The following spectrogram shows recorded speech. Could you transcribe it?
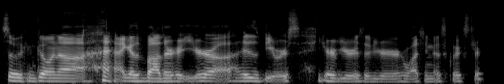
so we can go and uh, I guess bother your uh, his viewers, your viewers if you're watching this Clickster.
